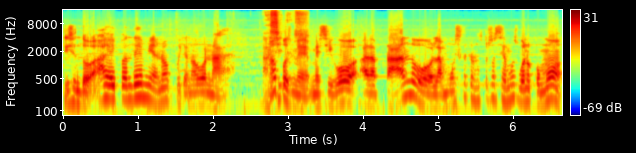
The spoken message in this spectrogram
diciendo, ay, hay pandemia, no, pues ya no hago nada. No, Así pues es. me, me sigo adaptando la música que nosotros hacemos, bueno, ¿cómo,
